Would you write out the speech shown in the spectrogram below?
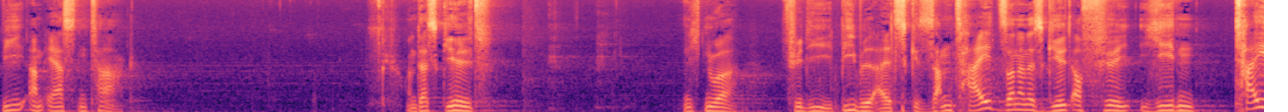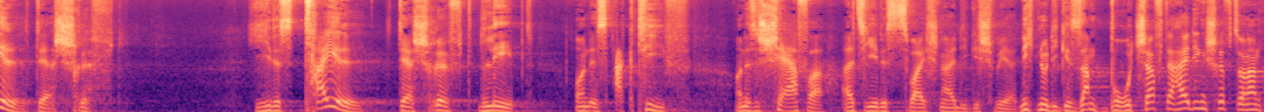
wie am ersten Tag. Und das gilt nicht nur für die Bibel als Gesamtheit, sondern es gilt auch für jeden Teil der Schrift. Jedes Teil der Schrift lebt und ist aktiv und es ist schärfer als jedes zweischneidige Schwert. Nicht nur die Gesamtbotschaft der Heiligen Schrift, sondern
